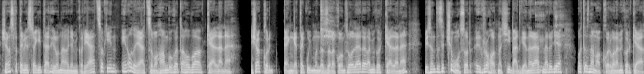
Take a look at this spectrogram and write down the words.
És én azt vettem észre a Guitar Hero-nál, hogy amikor játszok, én, én oda játszom a hangokat, ahova kellene. És akkor pengetek úgymond azzal a kontrollerrel, amikor kellene, viszont ez egy csomószor egy rohadt nagy hibát generált, mert ugye ott az nem akkor van, amikor kell.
